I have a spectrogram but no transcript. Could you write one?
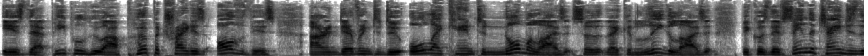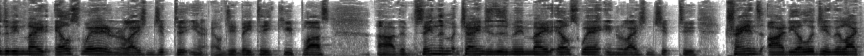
is that people who are perpetrators of this are endeavoring to do all they can to normalize it so that they can legalize it because they've seen the changes that have been made elsewhere in relationship to, you know, LGBTQ plus. Uh, they've seen the changes that have been made elsewhere in relationship to trans ideology and they're like,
